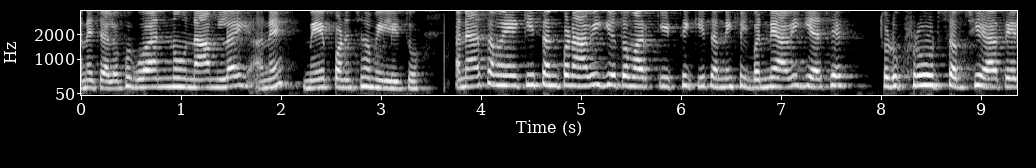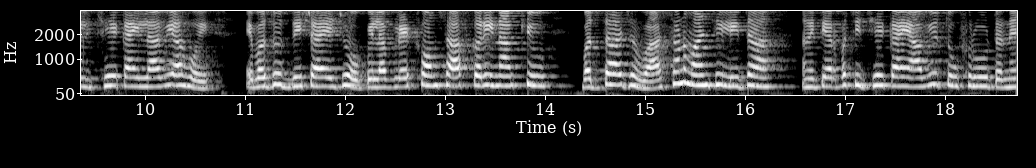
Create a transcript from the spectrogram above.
અને ચાલો ભગવાનનું નામ લઈ અને મેં પણ જમી લીધું. અને આ સમયે કિશન પણ આવી ગયો તો માર્કેટથી કિશન નિખિલ બંને આવી ગયા છે. થોડુંક ફ્રૂટ સબ્જી, આ તેલ જે કાંઈ લાવ્યા હોય એ બધું જ દિશાએ જો પેલા પ્લેટફોર્મ સાફ કરી નાખ્યું, બધા જ વાસણ માંજી લીધા અને ત્યાર પછી જે કાંઈ આવ્યું હતું ફ્રૂટ અને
